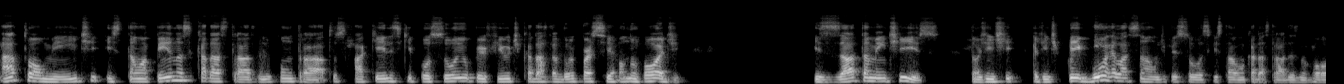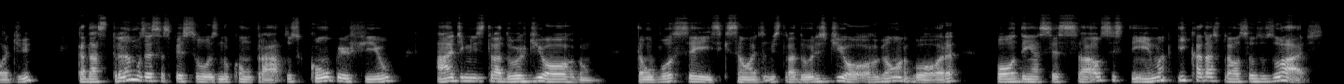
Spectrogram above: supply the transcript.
atualmente estão apenas cadastrados no contratos aqueles que possuem o perfil de cadastrador parcial no ROD? Exatamente isso. Então a gente a gente pegou a relação de pessoas que estavam cadastradas no ROD, cadastramos essas pessoas no contratos com o perfil administrador de órgão. Então vocês que são administradores de órgão agora podem acessar o sistema e cadastrar os seus usuários.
